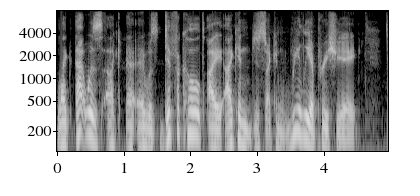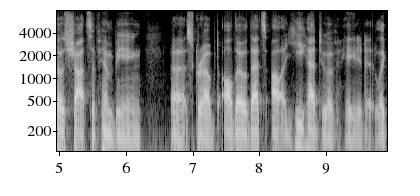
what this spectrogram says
like that was like uh, it was difficult i i can just i can really appreciate those shots of him being uh scrubbed although that's uh, he had to have hated it like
